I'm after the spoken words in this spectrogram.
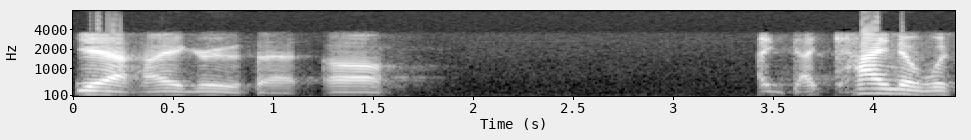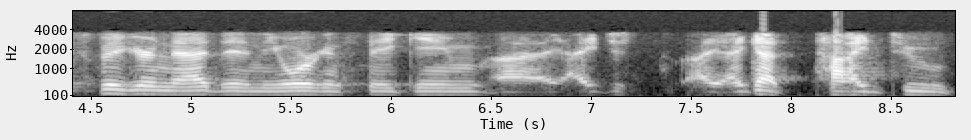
Yeah, I agree with that. Uh, I, I kind of was figuring that in the Oregon State game. I, I just I, I got tied too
